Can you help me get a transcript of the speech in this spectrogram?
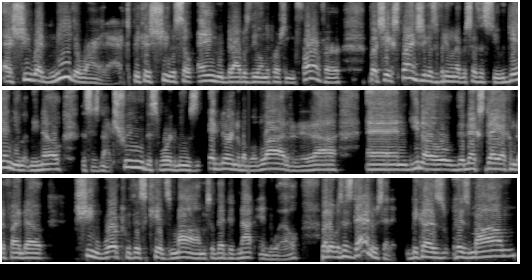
as she read me the riot act because she was so angry but I was the only person in front of her. But she explained, she goes, if anyone ever says this to you again, you let me know. This is not true. This word means ignorant, blah, blah, blah, da, da, da. And, you know, the next day I come to find out she worked with this kid's mom, so that did not end well. But it was his dad who said it because his mom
